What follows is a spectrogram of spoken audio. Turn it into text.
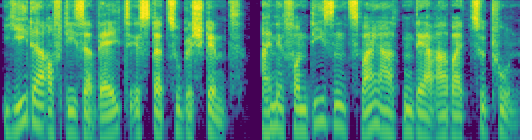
Jeder auf dieser Welt ist dazu bestimmt, eine von diesen zwei Arten der Arbeit zu tun.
